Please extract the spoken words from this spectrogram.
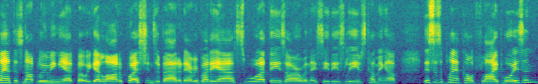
Plant that's not blooming yet, but we get a lot of questions about it. Everybody asks what these are when they see these leaves coming up. This is a plant called fly poison.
